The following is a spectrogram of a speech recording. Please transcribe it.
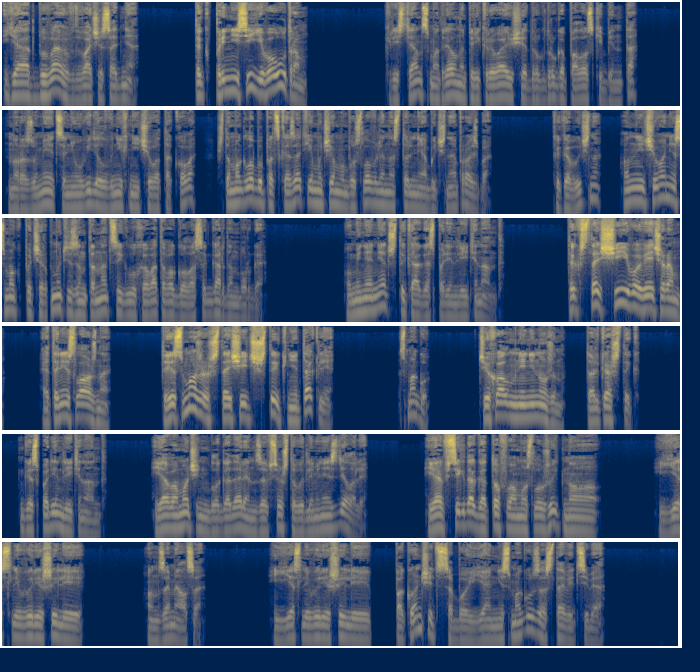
Я отбываю в два часа дня. Так принеси его утром. Кристиан смотрел на перекрывающие друг друга полоски бинта, но, разумеется, не увидел в них ничего такого, что могло бы подсказать ему, чем обусловлена столь необычная просьба. Как обычно, он ничего не смог почерпнуть из интонации глуховатого голоса Гарденбурга. «У меня нет штыка, господин лейтенант». «Так стащи его вечером. Это несложно. Ты сможешь стащить штык, не так ли?» Смогу. Чехол мне не нужен, только штык. Господин лейтенант, я вам очень благодарен за все, что вы для меня сделали. Я всегда готов вам услужить, но... Если вы решили... Он замялся. Если вы решили покончить с собой, я не смогу заставить себя.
